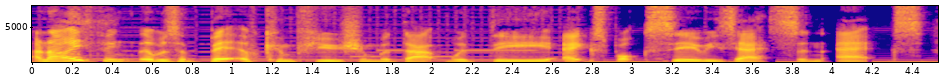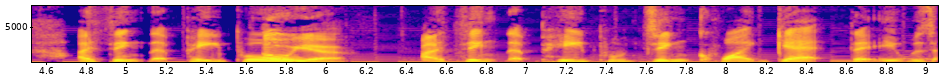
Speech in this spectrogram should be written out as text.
And I think there was a bit of confusion with that with the Xbox Series S and X. I think that people. Oh, yeah. I think that people didn't quite get that it was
